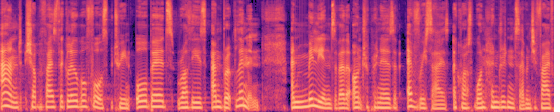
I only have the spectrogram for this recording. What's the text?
and Shopify is the global force between Allbirds, Rothy's, and Brooklinen, and millions of other entrepreneurs of every size across 175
